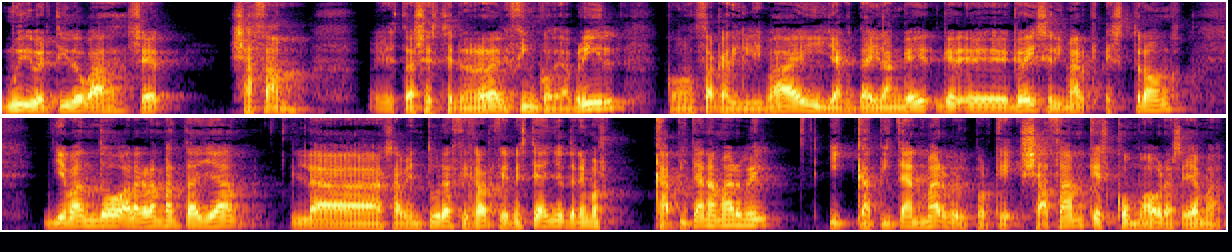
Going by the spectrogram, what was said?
muy divertido, va a ser Shazam. Esta se estrenará el 5 de abril con Zachary Levi, Jack Dylan Grazer y Mark Strong, llevando a la gran pantalla las aventuras. Fijaos que en este año tenemos Capitana Marvel y Capitán Marvel, porque Shazam, que es como ahora se llama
